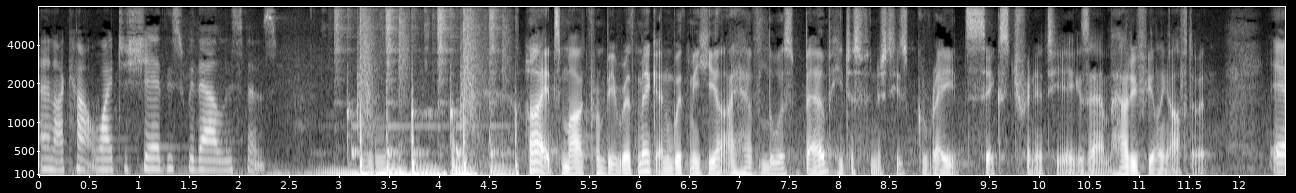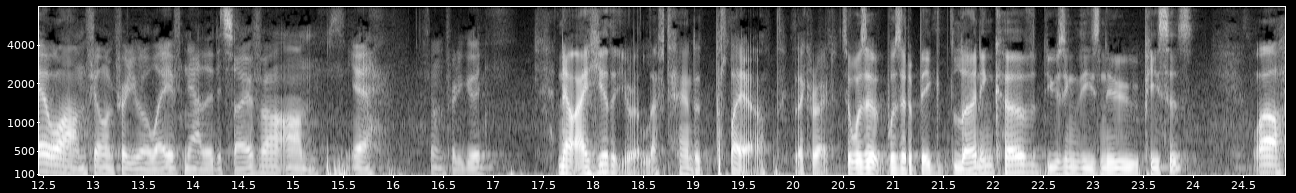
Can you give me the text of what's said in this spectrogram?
and I can't wait to share this with our listeners. Hi, it's Mark from Be Rhythmic, and with me here I have Lewis Bebb. He just finished his grade six Trinity exam. How are you feeling after it? Yeah, well, I'm feeling pretty relieved now that it's over. Um, yeah, feeling pretty good. Now I hear that you're a left-handed player. Is that correct? So was it was it a big learning curve using these new pieces? Well,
